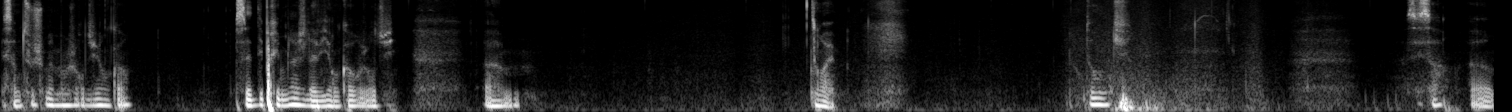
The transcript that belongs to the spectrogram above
et ça me touche même aujourd'hui encore cette déprime-là, je la vis encore aujourd'hui. Euh, Ouais. Donc, c'est ça. Euh,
